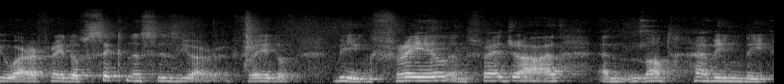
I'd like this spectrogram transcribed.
You are afraid of sicknesses, you are afraid of being frail and fragile and not having the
